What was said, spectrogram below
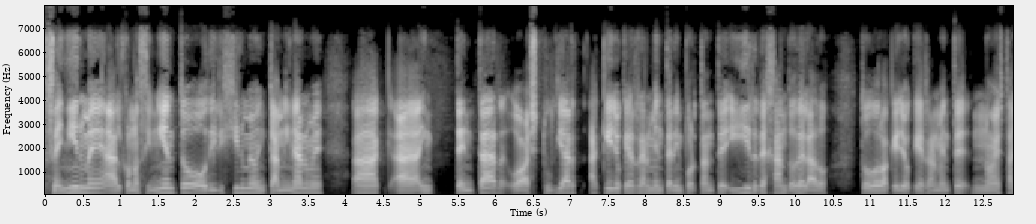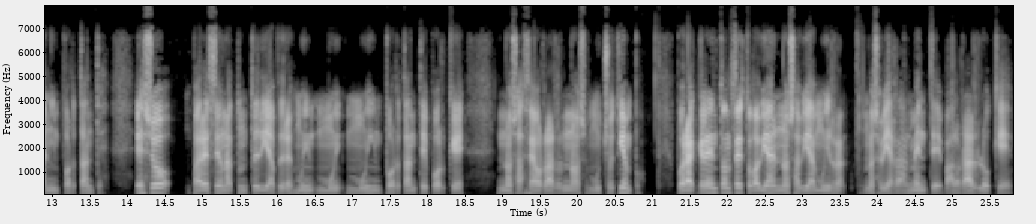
ceñirme al conocimiento o dirigirme o encaminarme a, intentar o a estudiar aquello que realmente era importante y ir dejando de lado todo aquello que realmente no es tan importante. Eso parece una tontería, pero es muy, muy, muy importante porque nos hace ahorrarnos mucho tiempo. Por aquel entonces todavía no sabía muy, no sabía realmente valorar lo que,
